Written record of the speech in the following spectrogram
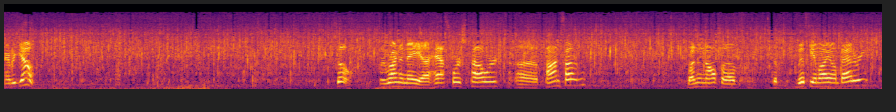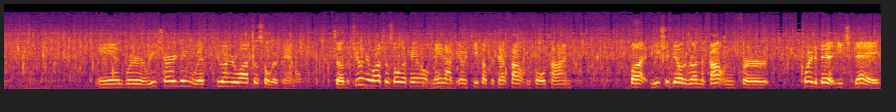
There we go. So, we're running a, uh half horsepower uh, pond fountain, running off of the lithium ion battery, and we're recharging with 200 watts of solar panel. So the 200 watts of solar panel may not be able to keep up with that fountain full time, but we should be able to run the fountain for quite a bit each day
